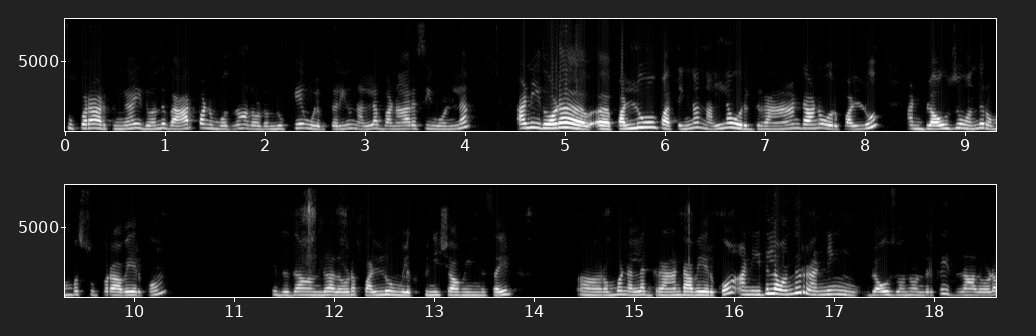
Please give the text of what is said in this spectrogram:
சூப்பராக இருக்குங்க. இது வந்து வேர் பண்ணும்போது தான் அதோட லுக்கே உங்களுக்கு தெரியும். நல்ல பனாரசி ஒன்றில் அண்ட் இதோட பல்லுவும் பார்த்தீங்கன்னா நல்ல ஒரு கிராண்டான ஒரு பல்லு. அண்ட் ப்ளவுஸும் வந்து ரொம்ப சூப்பராகவே இருக்கும். இதுதான் வந்து அதோட பல்லு உங்களுக்கு ஃபினிஷ் ஆகும் இந்த சைட் ரொம்ப நல்ல கிராண்டாகவே இருக்கும். அண்ட் இதில் வந்து ரன்னிங் ப்ளவுஸ் வந்து வந்திருக்கு. இதுதான் அதோட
